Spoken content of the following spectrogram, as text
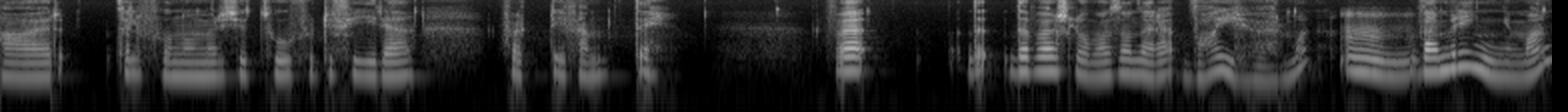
har telefonnummer 22 44 40 50. For det, det bare slo meg sånn derre Hva gjør man? Mm. Hvem ringer man?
